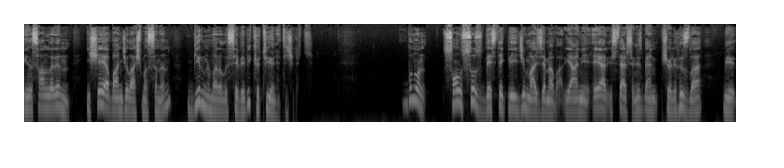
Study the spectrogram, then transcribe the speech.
insanların işe yabancılaşmasının bir numaralı sebebi kötü yöneticilik. Bunun sonsuz destekleyici malzeme var. Yani eğer isterseniz ben şöyle hızla bir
